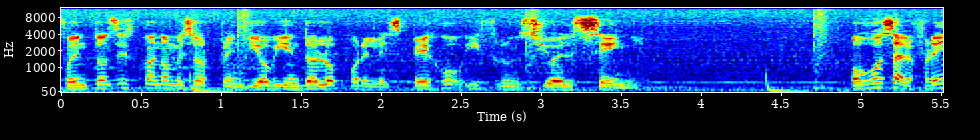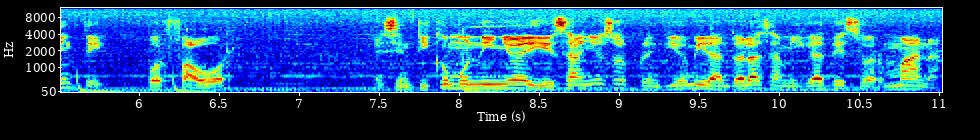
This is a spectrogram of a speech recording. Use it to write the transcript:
Fue entonces cuando me sorprendió viéndolo por el espejo y frunció el ceño. Ojos al frente, por favor. Me sentí como un niño de 10 años sorprendido mirando a las amigas de su hermana.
